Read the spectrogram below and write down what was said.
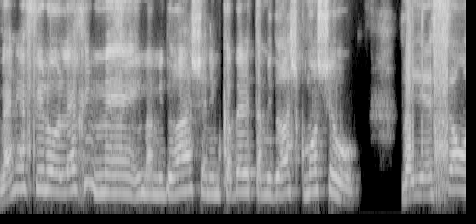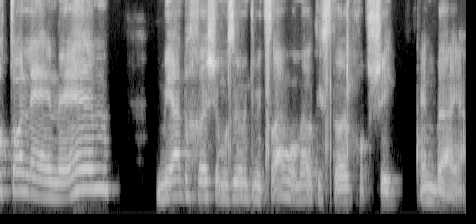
ואני אפילו הולך עם, עם המדרש, אני מקבל את המדרש כמו שהוא, ויאסור אותו לעיניהם, מיד אחרי שהם עוזבים את מצרים, הוא אומר, תסתובב חופשי, אין בעיה.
